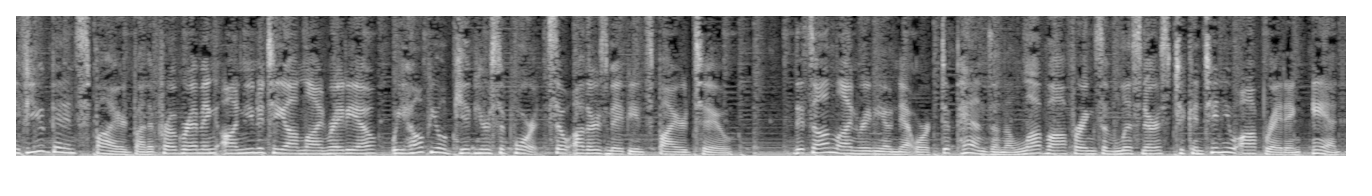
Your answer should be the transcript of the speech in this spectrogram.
If you've been inspired by the programming on Unity Online Radio, we hope you'll give your support so others may be inspired too. This online radio network depends on the love offerings of listeners to continue operating and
